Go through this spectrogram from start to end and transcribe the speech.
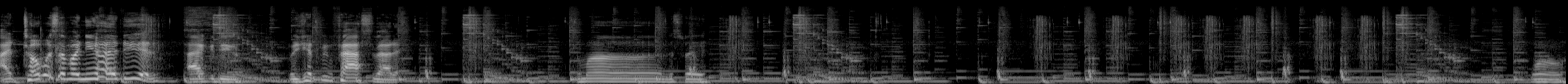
I told myself I knew how to do it. I could do. But you have to be fast about it. Come on, this way. Whoa.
